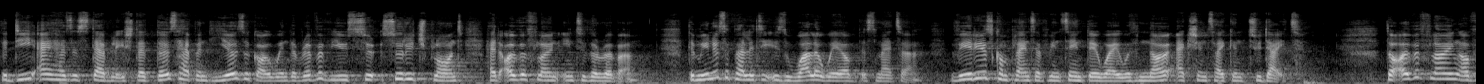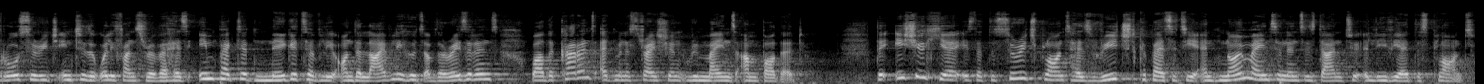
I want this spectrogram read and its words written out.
The DA has established that this happened years ago when the Riverview sewage plant had overflown into the river. The municipality is well aware of this matter. Various complaints have been sent their way with no action taken to date. The overflowing of raw sewage into the Olifants River has impacted negatively on the livelihoods of the residents, while the current administration remains unbothered. The issue here is that the sewage plant has reached capacity and no maintenance is done to alleviate this plant.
